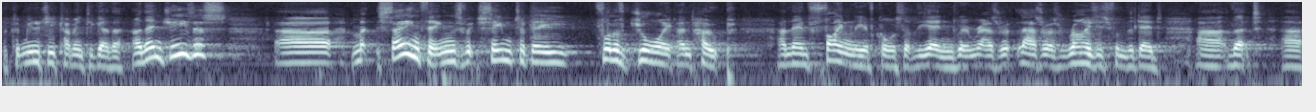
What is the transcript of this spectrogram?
the community coming together. And then Jesus uh, saying things which seem to be full of joy and hope. And then finally, of course, at the end, when Lazarus rises from the dead, uh, that uh,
